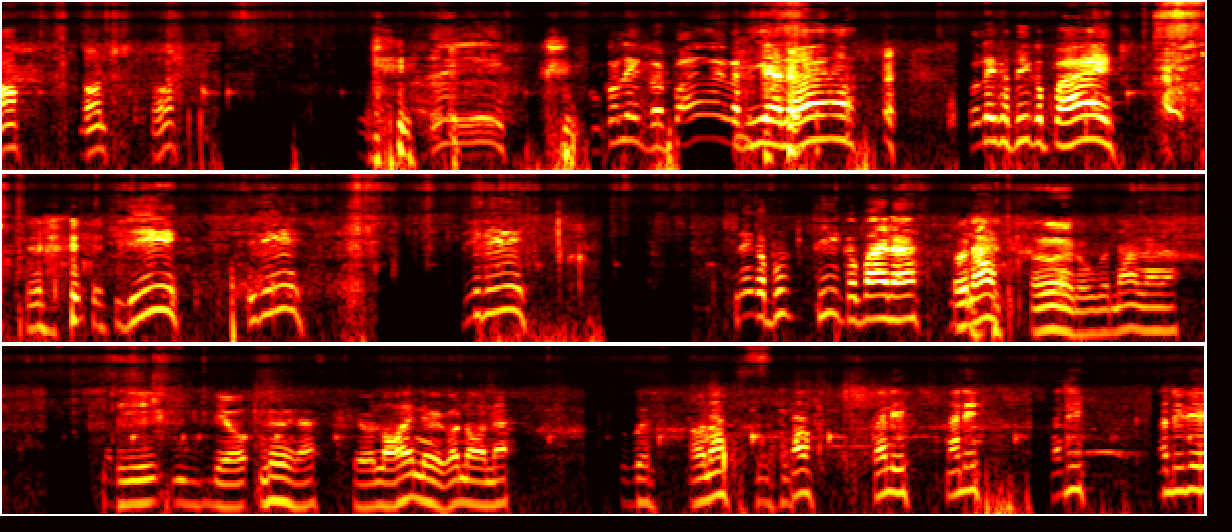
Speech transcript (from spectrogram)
นอนนอนนอนเฮ้ยมันก็เล่นกันไปแบบนี้นะก็เล่นกับพี่กันไป ดี ดีดีดีดีเล่นกับพวกพี่กับไปนะเออนะเออลงกันนั่นแล้วนะพอดีเดี๋ยวเหนื่อยนะเดี๋ยวรอให้เหนื่อยก็นอนนะเพื่อนเอานะเอานั่นดีนั่นดีนั่นดีนั่นดีดี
